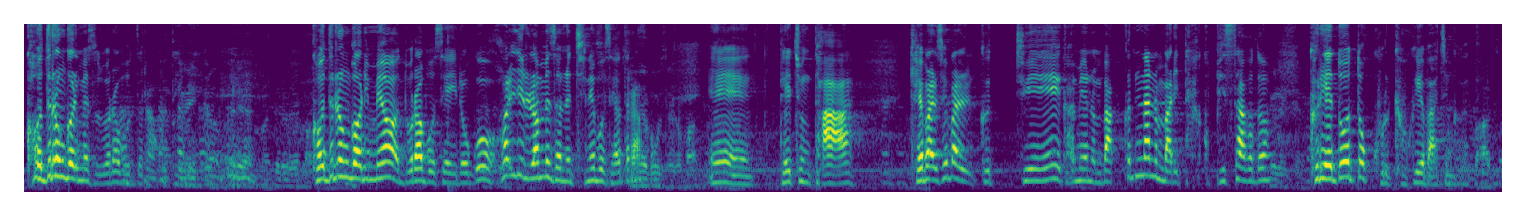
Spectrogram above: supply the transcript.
거드렁거리면서 놀아보더라고 되게. 예. 거드렁거리며 놀아보세요 이러고 할 일을 하면서는 지내보세요 하더라고. 지내보세요 맞 예, 대충 다 개발 쇠발 그 뒤에 가면은 막 끝나는 말이 다 비슷하거든. 그래도 또 그렇게 그게 맞은 것 같아. 맞아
